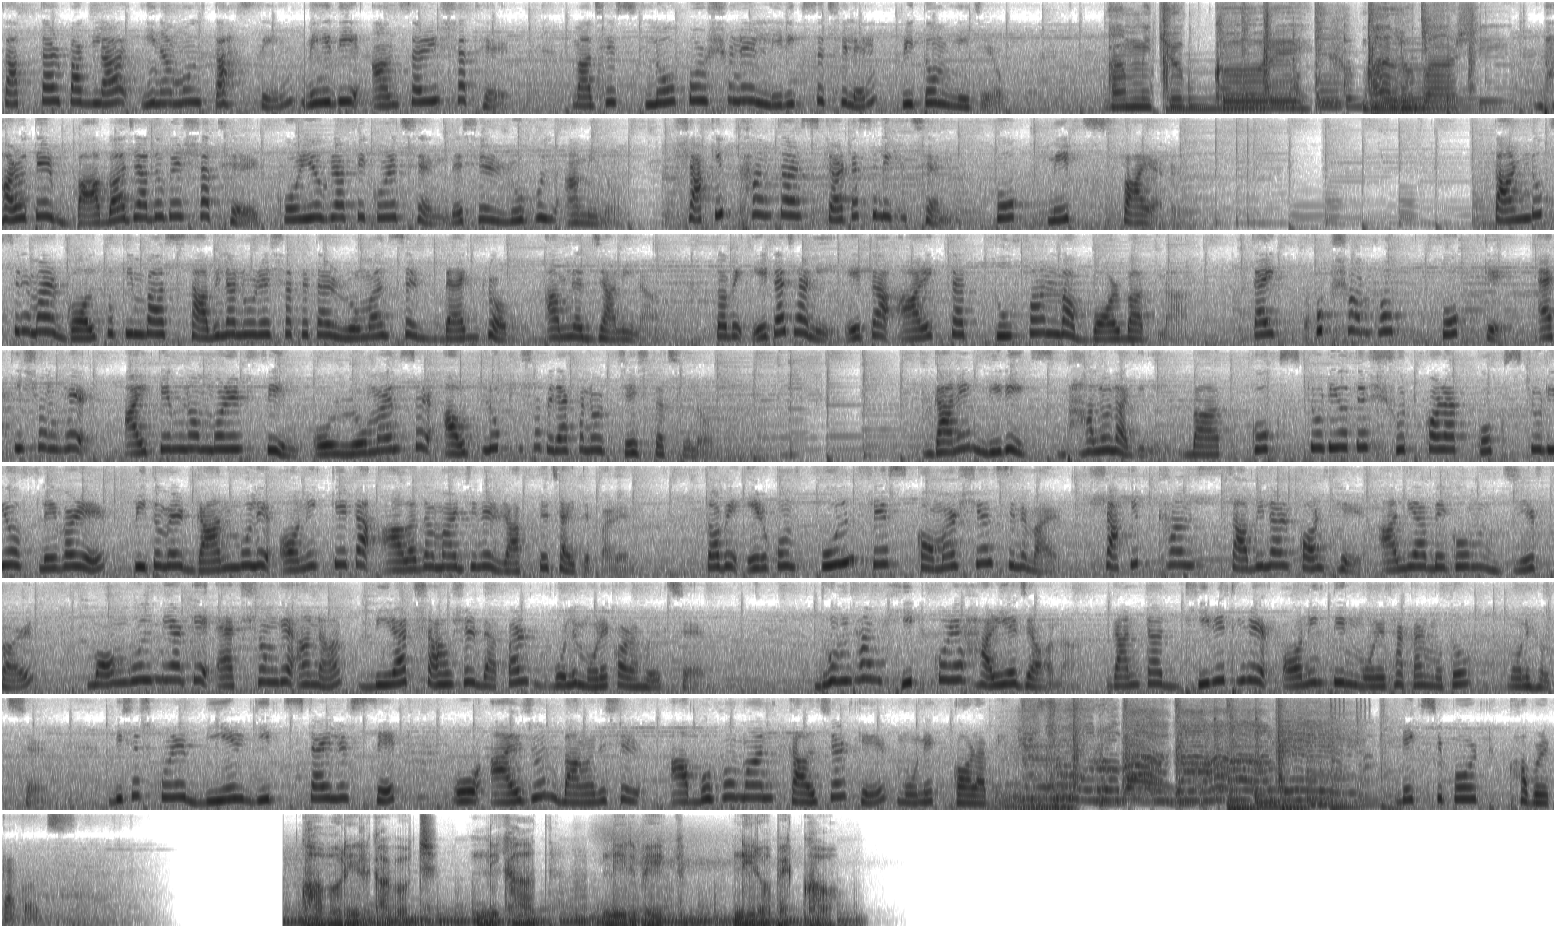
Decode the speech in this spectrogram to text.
সাত্তার পাগলা ইনামুল তাহসিন মেহেদি আনসারির সাথে মাঝে স্লো পোর্শনের লিরিক্সে ছিলেন প্রীতম নিজেও। আমি চুপ করে ভালোবাসি। ভারতের বাবা যাদবের সাথে কোরিওগ্রাফি করেছেন দেশের রুহুল আমিনও। শাকিব খান তার স্ট্যাটাসে লিখেছেন ফোক মিটস ফায়ার। তাণ্ডব সিনেমার গল্প কিংবা সাবিলা নূরের সাথে তার রোমান্সের ব্যাকড্রপ আমরা জানি না। তবে এটা জানি, এটা আরেকটা তুফান বা বরবাদ না। তাই খুব সম্ভব ফোককে একই সঙ্গে আইটেম নম্বরের ফিল্ম ও রোম্যান্সের আউটলুক হিসাবে দেখানোর চেষ্টা ছিল। গানের লিরিক্স ভালো লাগেনি বা কোক স্টুডিওতে শ্যুট করা কোক স্টুডিও ফ্লেভারে প্রীতমের গান বলে অনেককে এটা আলাদা মার্জিনে রাখতে চাইতে পারেন তবে এরকম ফুল ফেস কমার্শিয়াল সিনেমায় শাকিব খান, সাবিলার কণ্ঠে আলিয়া বেগম, জেফার, মঙ্গল মিয়াকে একসঙ্গে আনা বিরাট সাহসের ব্যাপার বলে মনে করা হয়েছে। ধুমধাম হিট করে হারিয়ে যাওয়া না। গানটা ধীরে ধীরে অনেক দিন মনে থাকার মতো মনে হচ্ছে। বিশেষ করে বিয়ের গীত স্টাইলের সেট ও আয়োজন বাংলাদেশের আবহমান কালচারকে মনে করাবে। ডেস্ক রিপোর্ট, খবরের কাগজ। খবরের কাগজ নিখাদ, নির্ভীক, নিরপেক্ষ।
